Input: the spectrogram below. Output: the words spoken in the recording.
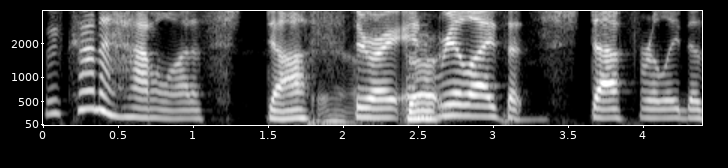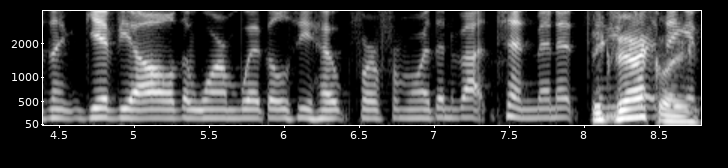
we've kind of had a lot of stuff through our, and realize that stuff really doesn't give you all the warm wiggles you hope for for more than about 10 minutes. And Exactly. thinking,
